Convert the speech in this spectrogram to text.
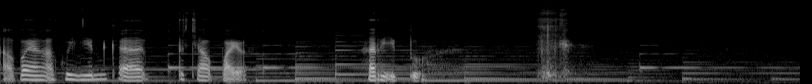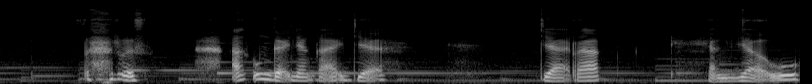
apa yang aku inginkan tercapai hari itu. Terus aku nggak nyangka aja jarak yang jauh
